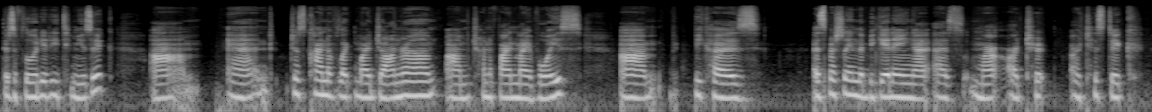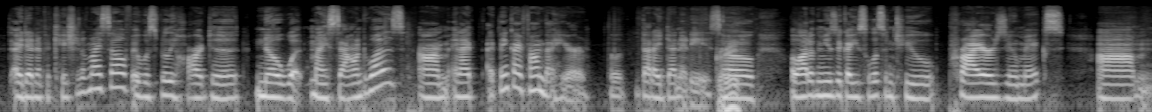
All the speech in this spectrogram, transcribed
There's a fluidity to music, um, and just kind of like my genre. I'm trying to find my voice um, because, especially in the beginning, as my art- artistic identification of myself, it was really hard to know what my sound was. Um, and I, I think I found that here, the, that identity. So a lot of the music I used to listen to prior ZUMIX um,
